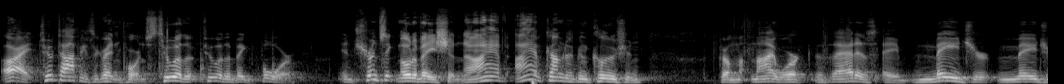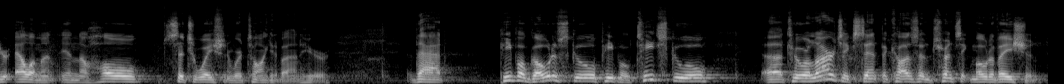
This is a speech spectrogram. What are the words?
All right, two topics of great importance, two of the, two of the big four. Intrinsic motivation. Now, I have, I have come to the conclusion from my work that that is a major, major element in the whole situation we're talking about here. That people go to school, people teach school uh, to a large extent because of intrinsic motivation.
